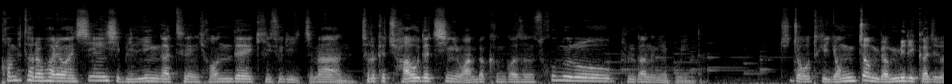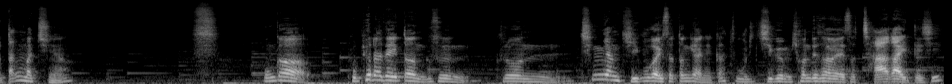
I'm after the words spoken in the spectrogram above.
컴퓨터를 활용한 CNC 밀링 같은 현대 기술이 있지만 저렇게 좌우 대칭이 완벽한 것은 손으로 불가능해 보인다. 진짜 어떻게 0. 몇 미리까지도 딱 맞추냐? 뭔가 보편화되어 있던 무슨 그런 측량 기구가 있었던 게 아닐까? 우리 지금 현대사회에서 자가 있듯이?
